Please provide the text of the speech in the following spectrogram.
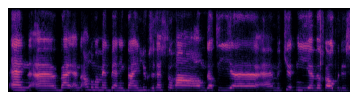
En uh, bij een ander moment ben ik bij een luxe restaurant omdat hij uh, mijn chutney wil kopen. Dus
